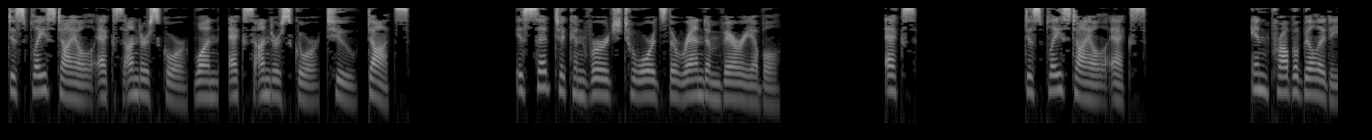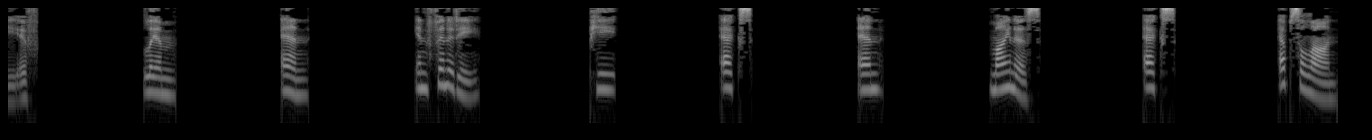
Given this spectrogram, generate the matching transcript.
display style x underscore 1 x underscore 2 dots is said to converge towards the random variable. X display style x in probability if lim n infinity p x n minus x epsilon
